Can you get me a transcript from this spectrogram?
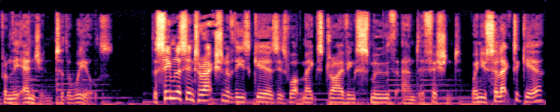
from the engine to the wheels. The seamless interaction of these gears is what makes driving smooth and efficient. When you select a gear,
